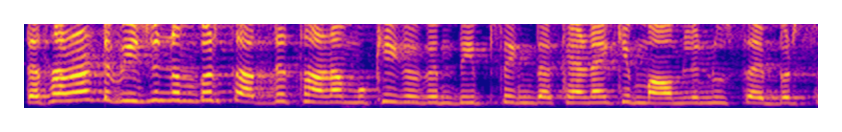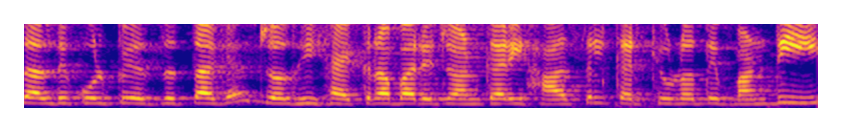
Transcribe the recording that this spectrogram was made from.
ਤਾਂ ਥਾਣਾ ਡਿਵੀਜ਼ਨ ਨੰਬਰ 7 ਦੇ ਥਾਣਾ ਮੁਖੀ ਗਗਨਦੀਪ ਸਿੰਘ ਦਾ ਕਹਿਣਾ ਹੈ ਕਿ ਮਾਮਲੇ ਨੂੰ ਸਾਈਬਰ ਸੈੱਲ ਦੇ ਕੋਲ ਭੇਜ ਦਿੱਤਾ ਗਿਆ, ਜਲਦ ਹੀ ਹੈਕਰਾਂ ਬਾਰੇ ਜਾਣਕਾਰੀ ਹਾਸਲ ਕਰਕੇ ਉਹਨਾਂ ਤੇ ਬਣਦੀ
